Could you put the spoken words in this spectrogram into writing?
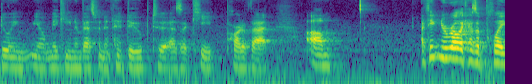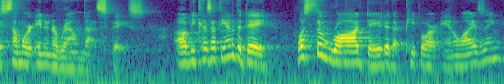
doing, you know, making an investment in Hadoop to, as a key part of that. Um, I think New Relic has a place somewhere in and around that space. Uh, because at the end of the day, what's the raw data that people are analyzing?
